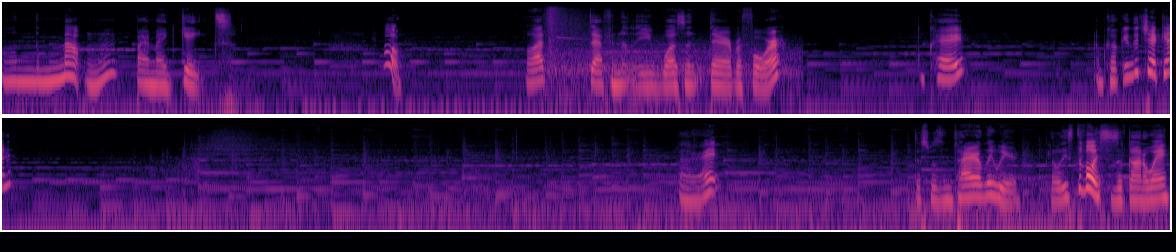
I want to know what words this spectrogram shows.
on the mountain by my gate. Oh. Well, that definitely wasn't there before. Okay. I'm cooking the chicken. Alright. This was entirely weird, but at least the voices have gone away.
